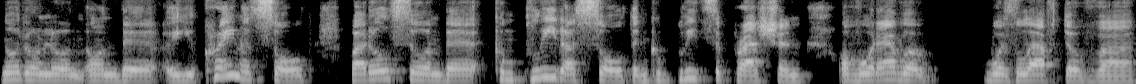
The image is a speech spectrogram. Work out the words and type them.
not only on, on the Ukraine assault, but also on the complete assault and complete suppression of whatever was left of uh,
